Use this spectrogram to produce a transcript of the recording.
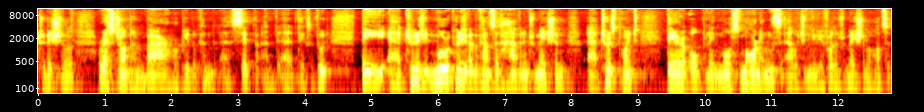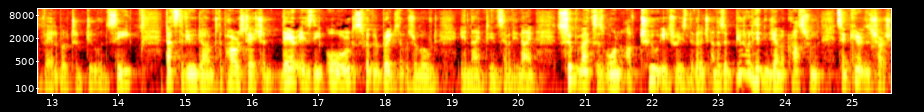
traditional restaurant and bar where people can uh, sip and uh, take some food. The uh, community Moore Community Development Council have an information uh, tourist point they're opening most mornings, uh, which can give you further information about what's available to do and see. That's the view down to the power station. There is the old swivel bridge that was removed in 1979. Supermax is one of two eateries in the village, and there's a beautiful hidden gem across from St Kieran's Church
